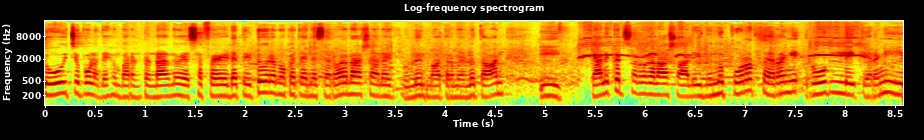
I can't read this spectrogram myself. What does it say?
ചോദിച്ചപ്പോൾ അദ്ദേഹം പറഞ്ഞിട്ടുണ്ടായിരുന്നു എസ് എഫ് ഐയുടെ തെട്ടൂരമൊക്കെ തന്നെ സർവകലാശാലയ്ക്കുള്ളിൽ മാത്രമേ ഉള്ളൂ. താൻ ഈ കാലിക്കറ്റ് സർവകലാശാലയിൽ നിന്ന് പുറത്തിറങ്ങി റോഡിലേക്ക് ഇറങ്ങി ഈ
